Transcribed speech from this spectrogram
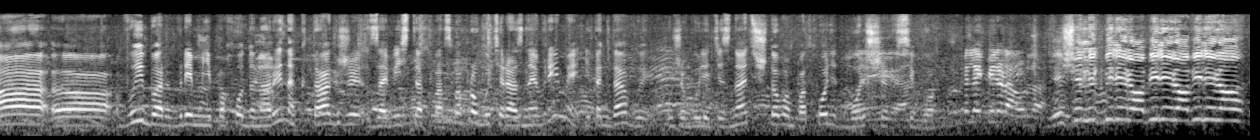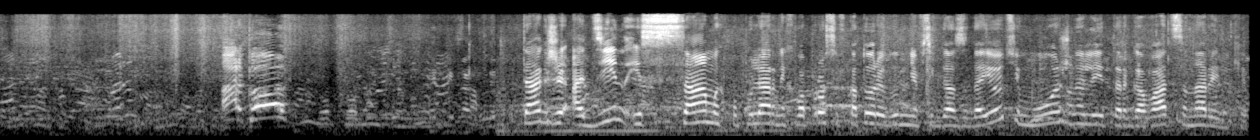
а э, выбор времени похода на рынок также зависит от вас. Попробуйте разное время, и тогда вы уже будете знать, что вам подходит больше всего. Также один из самых популярных вопросов, которые вы мне всегда задаете, можно ли торговаться на рынке.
